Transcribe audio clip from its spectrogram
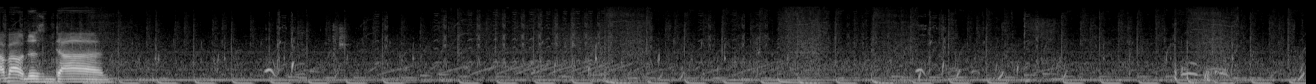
I about just died. Woo!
